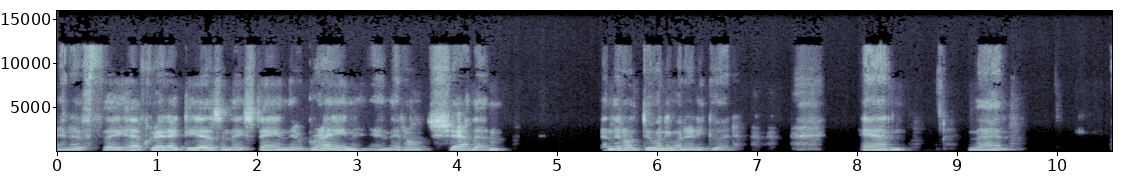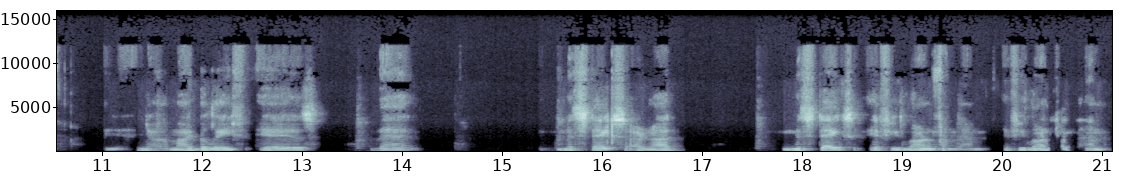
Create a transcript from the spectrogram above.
And if they have great ideas and they stay in their brain and they don't share them, and they don't do anyone any good. And that, you know, my belief is that mistakes are not mistakes if you learn from them. If you learn from them,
